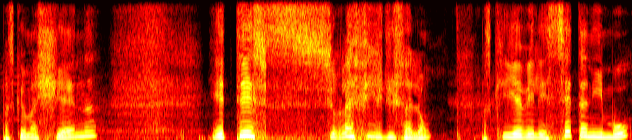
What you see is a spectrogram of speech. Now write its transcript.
parce que ma chienne était sur l'affiche du salon parce qu'il y avait les sept animaux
